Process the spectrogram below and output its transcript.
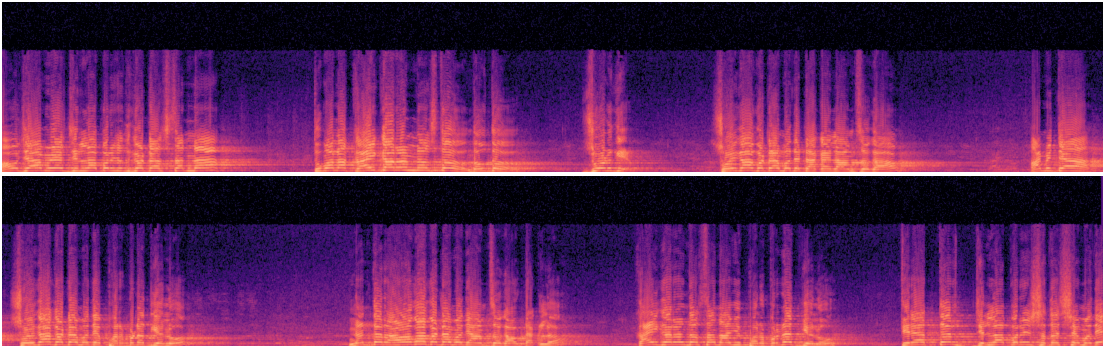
अहो ज्या वेळेस जिल्हा परिषद गट असताना तुम्हाला काही कारण नसतं नव्हतं. जोडगे सोयगाव गटामध्ये टाकायला आमचं गाव. आम्ही त्या सोयगाव गटामध्ये फरफडत गेलो. नंतर राळगाव गटामध्ये आमचं गाव टाकलं. काही गरज नसताना आम्ही फरफडत गेलो. त्र्याहत्तर जिल्हा परिषद सदस्यामध्ये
